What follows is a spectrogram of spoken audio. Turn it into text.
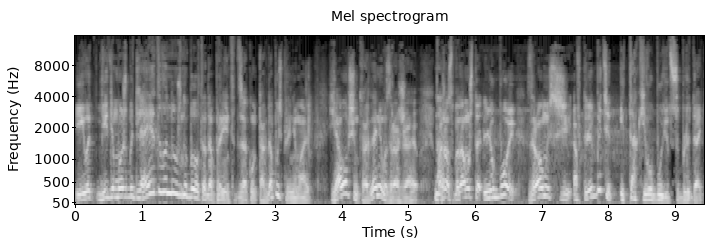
И вот, видимо, может быть, для этого нужно было тогда принять этот закон. Тогда пусть принимают. Я, в общем, тогда не возражаю. Пожалуйста, потому что любой здравомыслящий автолюбитель и так его будет соблюдать.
